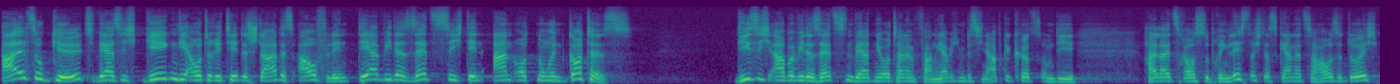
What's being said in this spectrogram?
Also gilt, wer sich gegen die Autorität des Staates auflehnt, der widersetzt sich den Anordnungen Gottes. Die sich aber widersetzen, werden ihr Urteil empfangen. Hier habe ich ein bisschen abgekürzt, um die Highlights rauszubringen. Lest euch das gerne zu Hause durch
